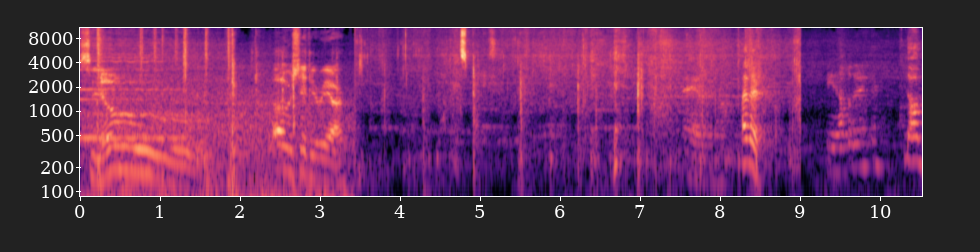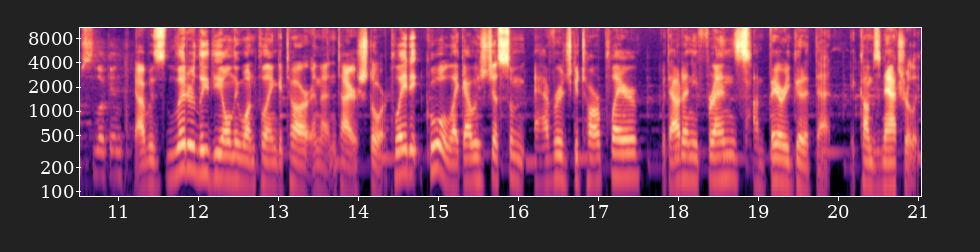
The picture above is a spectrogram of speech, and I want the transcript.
Slow. Oh shit, here we are. Hi there. Need help with anything? No, I'm just looking. I was literally the only one playing guitar in that entire store. Played it cool, like I was just some average guitar player without any friends. I'm very good at that. It comes naturally.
